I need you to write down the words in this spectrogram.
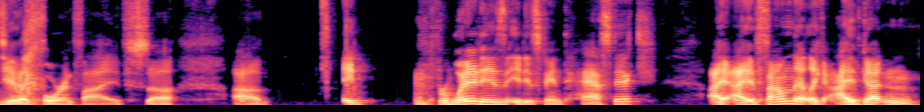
to Yeah. like four and five. So, um, it for what it is, it is fantastic. I, I have found that like I've gotten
